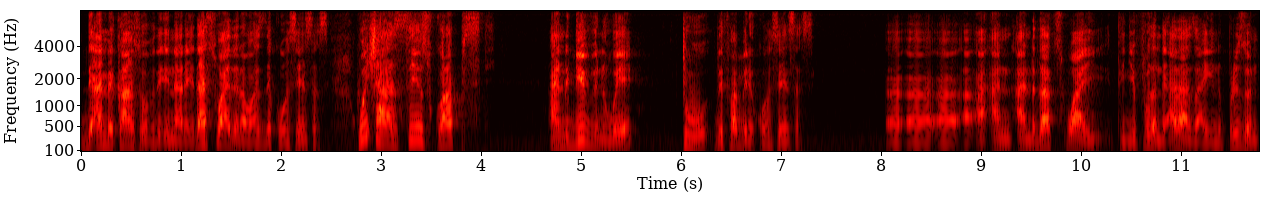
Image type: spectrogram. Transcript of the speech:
the Army Council of the NRA. That's why there was the consensus, which has since collapsed and given way to the family consensus. Uh, uh, uh, and, and that's why Tinyefu and the others are in prison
